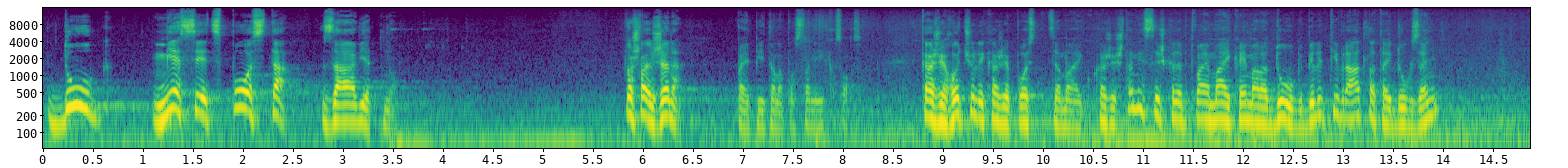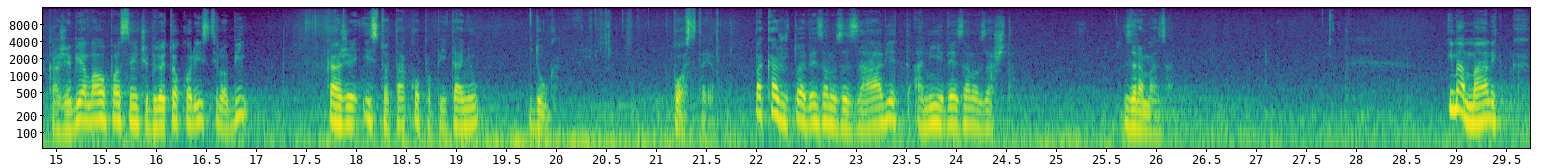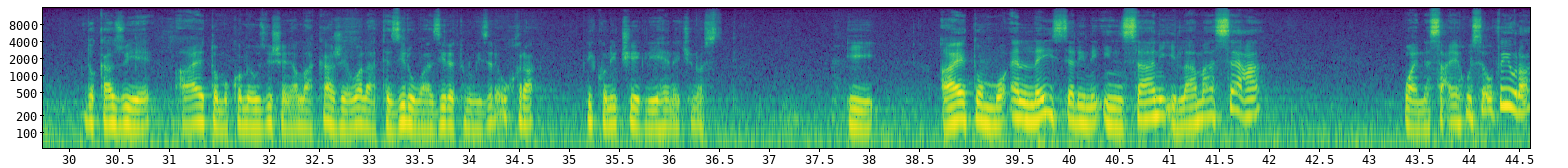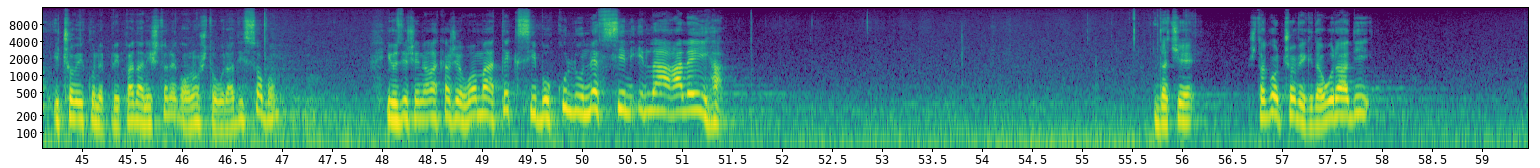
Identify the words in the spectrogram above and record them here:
dug mjesec posta zavjetno. Došla je žena pa je pitala poslanika sallallahu Kaže, hoću li, kaže, postiti za majku? Kaže, šta misliš kada bi tvoja majka imala dug? Bili ti vratila taj dug za nju? Kaže, bi Allah poslaniče, bilo je to koristilo? Bi. Kaže, isto tako po pitanju duga. Postajalo. Pa kažu to je vezano za zavjet, a nije vezano za šta? Za Ramazan. Ima Malik dokazuje ajetom u kome uzvišenje Allah kaže wala teziru waziratun wizra ukhra niko ničije grijehe neće nositi. I ajetom mu en lejse li insani ila ma sa'a wa ene sa'jehu se ufejura i čovjeku ne pripada ništa nego ono što uradi sobom. I uzvišenje Allah kaže wa ma teksibu kullu nefsin ila alejha da će šta god čovjek da uradi,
